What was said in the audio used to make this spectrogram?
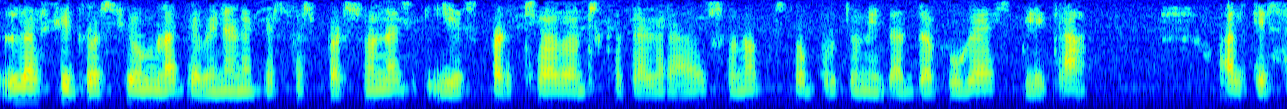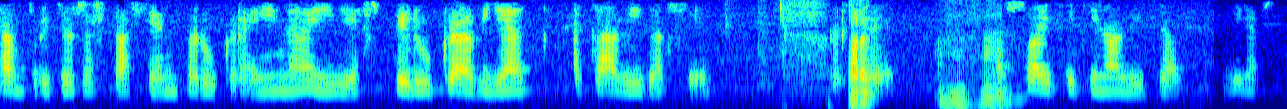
la situació amb la que venen aquestes persones i és per això doncs, que t'agraeixo no? aquesta oportunitat de poder explicar el que Sant Fruitós està fent per Ucraïna i espero que aviat acabi de fer. Per... uh -huh. això ha finalitzat. Digues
